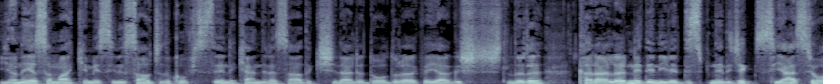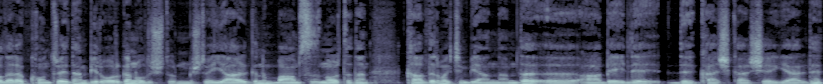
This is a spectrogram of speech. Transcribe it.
Yanayasa Mahkemesi'ni, savcılık ofislerini kendine sadık kişilerle doldurarak ve yargıçları kararları nedeniyle disiplin edecek siyasi olarak kontrol eden bir organ oluşturmuştu. Ve yargının bağımsızlığını ortadan kaldırmak için bir anlamda e, AB ile de karşı karşıya geldi.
